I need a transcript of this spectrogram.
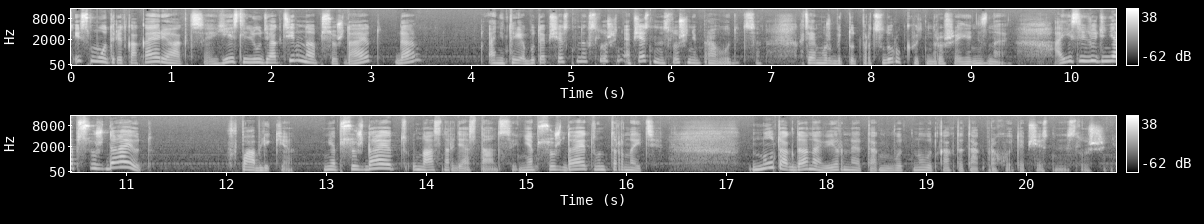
И смотрит, какая реакция. Если люди активно обсуждают, да, они требуют общественных слушаний, общественные слушания проводятся. Хотя, может быть, тут процедуру какую-то нарушаю, я не знаю. А если люди не обсуждают в паблике, не обсуждают у нас на радиостанции, не обсуждают в интернете, ну, тогда, наверное, там вот, ну, вот как-то так проходит общественное слушание.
